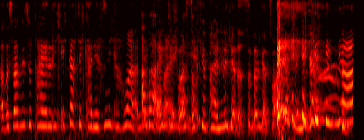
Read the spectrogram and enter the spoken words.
aber es war mir so peinlich. Ich dachte, ich kann jetzt nicht nochmal an Aber eigentlich war es doch viel peinlicher, dass du dann ganz woanders hingegangen Ja,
